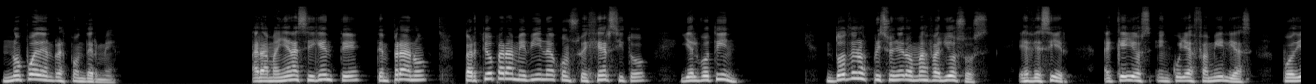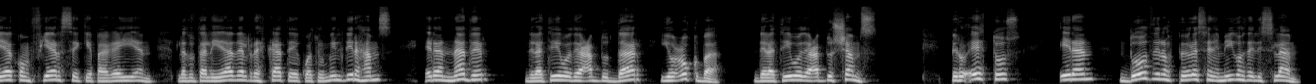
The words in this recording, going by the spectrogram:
no pueden responderme. A la mañana siguiente, temprano, partió para Medina con su ejército y el botín. Dos de los prisioneros más valiosos, es decir, aquellos en cuyas familias podía confiarse que pagarían la totalidad del rescate de 4.000 dirhams eran Nader de la tribu de Abduddar y Uqba de la tribu de Abdul Shams. Pero estos eran dos de los peores enemigos del Islam,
